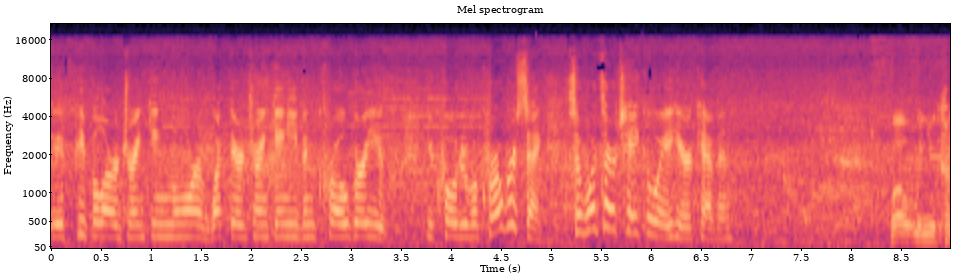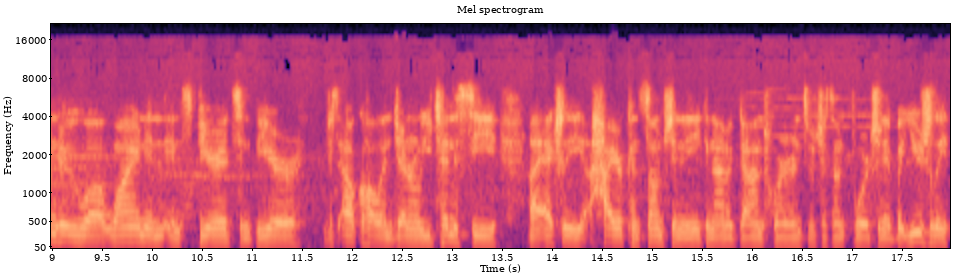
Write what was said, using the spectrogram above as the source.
if people are drinking more, what they're drinking. Even Kroger, you you quoted what Kroger's saying. So, what's our takeaway here, Kevin? Well, when you come to uh, wine and, and, spirits and beer, just alcohol in general, you tend to see uh, actually higher consumption in economic downturns, which is unfortunate. But usually,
